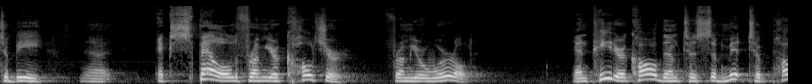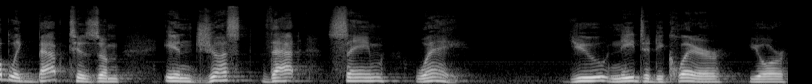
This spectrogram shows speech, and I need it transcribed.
to be uh, expelled from your culture, from your world. And Peter called them to submit to public baptism in just that same way. You need to declare your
